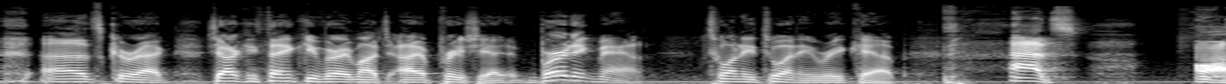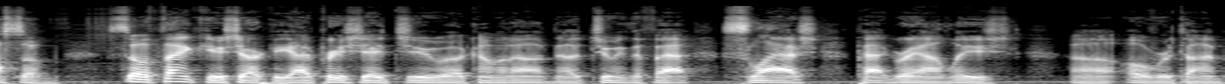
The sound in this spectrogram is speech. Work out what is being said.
Uh, that's correct. Sharky, thank you very much. I appreciate it. Burning Man 2020 recap. That's awesome. So thank you, Sharky. I appreciate you uh, coming on, uh, chewing the fat slash Pat Gray Unleashed uh, overtime.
